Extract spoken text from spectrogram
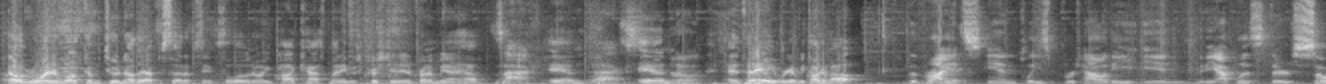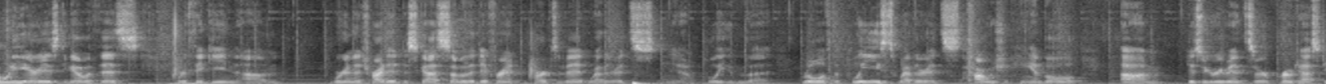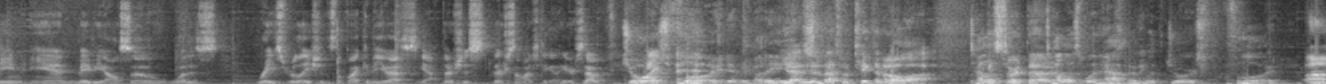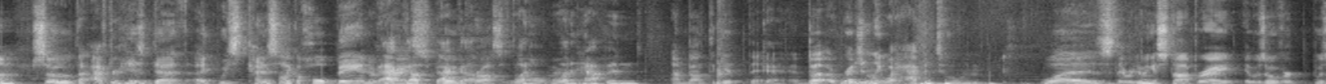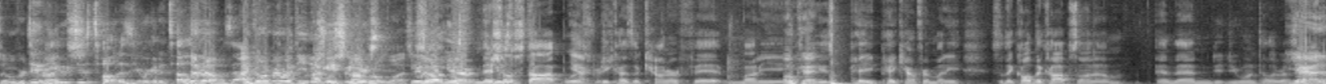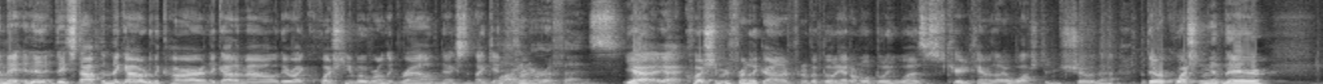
Hello, everyone, and welcome to another episode of Saints the Little Knowing podcast. My name is Christian, and in front of me I have Zach. and Max. and Noah. and today we're going to be talking about The riots and police brutality in Minneapolis. There's so many areas to go with this. We're thinking um, we're going to try to discuss some of the different parts of it, whether it's you know poli- the role of the police, whether it's how we should handle um, disagreements or protesting, and maybe also what does race relations look like in the U.S. Yeah, there's just there's so much to go here. So George Floyd, everybody. Yeah, so that's what kicked it all off. Tell we us, can start that. tell us what happened with George Floyd. Um, so the, after his death, like we kind of saw like a whole band of Back riots up, back go up. across the What whole what happened? I'm about to get there. Okay. But originally, what happened to him was they were doing a stop. Right? It was over. Was it over Dude, drugs? you just told us you were going to tell no, us what no, was I don't remember what the initial Okay, so stop here's- what it was. so the initial stop was Yeah, because of counterfeit money. Okay. They used pay pay counterfeit money, so they called the cops on him. And then, did you want to tell the rest? Yeah, of and they, and then they stopped him. They got out of the car and they got him out. They were like questioning him over on the ground next, like in front. Minor offense. Yeah, yeah. Question him in front of the ground in front of a building. I don't know what building it was. The security camera that I watched didn't show that. But they were questioning him there.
